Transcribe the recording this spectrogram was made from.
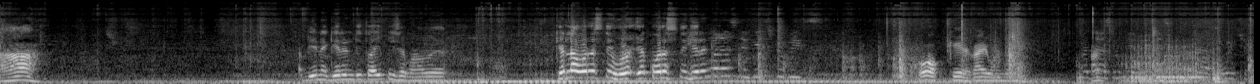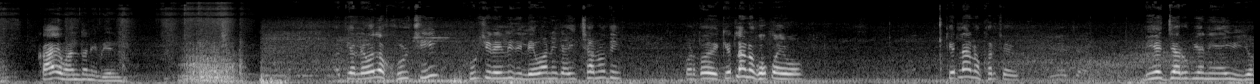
હા. આ બેને ગેરંટી તો આપી છે પણ હવે કેટલા વર્ષની એક વર્ષની ગેરંટી ઓકે કાંઈ વાંધો નહીં. કાંઈ વાંધો નહીં બેન. અત્યારે લેવા તો ખુરચી ખુરચી લઈ લીધી લેવાની કાંઈ ઈચ્છા નહોતી. પણ તો કેટલાનો ખોકો આવ્યો? કેટલાનો ખર્ચ આવ્યો? બે હજાર રૂપિયાની આવી જો.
